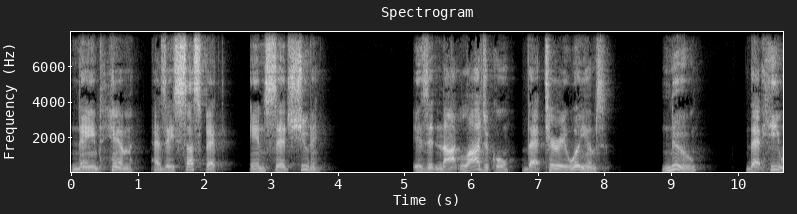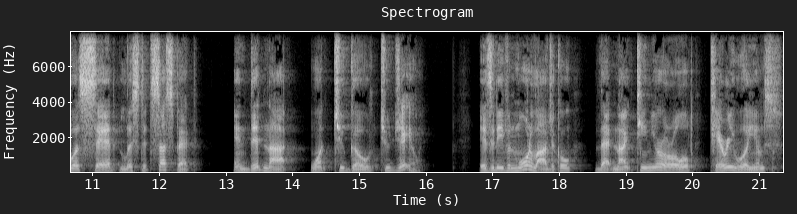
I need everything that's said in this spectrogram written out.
named him as a suspect in said shooting. Is it not logical that Terry Williams knew that he was said listed suspect and did not want to go to jail? Is it even more logical that 19 year old Terry Williams,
